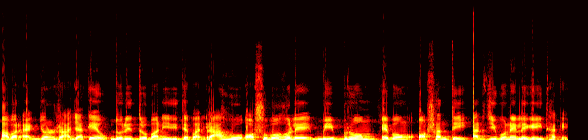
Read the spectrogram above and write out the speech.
আবার একজন রাজাকেও দরিদ্র বানিয়ে দিতে পারে। রাহু অশুভ হলে বিভ্রম এবং অশান্তি তার জীবনে লেগেই থাকে।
